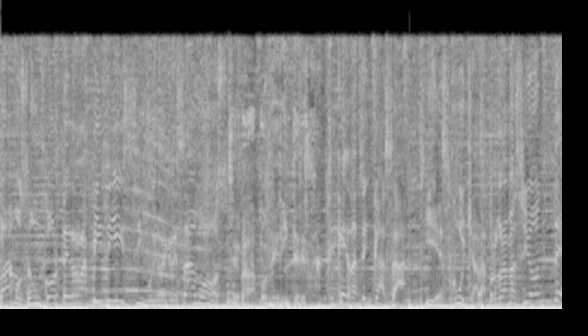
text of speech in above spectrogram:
Vamos a un corte rapidísimo y regresamos. Se va a poner interesante. Quédate en casa y escucha la programación de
